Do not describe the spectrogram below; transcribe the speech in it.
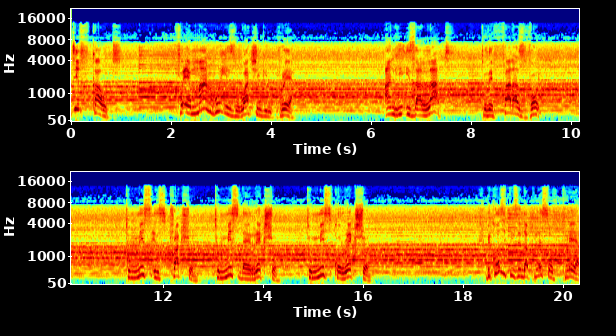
difficult for a man who is watching in prayer and he is alert to the Father's voice to miss instruction, to miss direction, to miss correction. Because it is in the place of prayer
